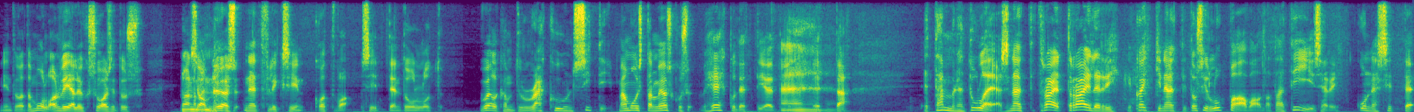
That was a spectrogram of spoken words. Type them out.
niin tuota, mulla on vielä yksi suositus. No, Se on mennä. myös Netflixin kotva sitten tullut Welcome to Raccoon City. Mä muistan, me joskus hehkutettiin, että, Ää. että, että tämmöinen tulee. Ja se näytti tra- traileri ja kaikki näytti tosi lupaavalta tai tiiseri, kunnes sitten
